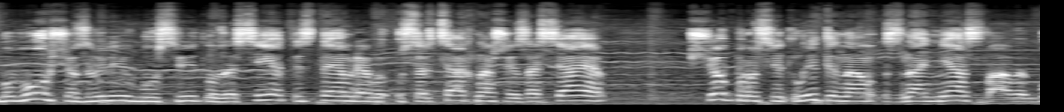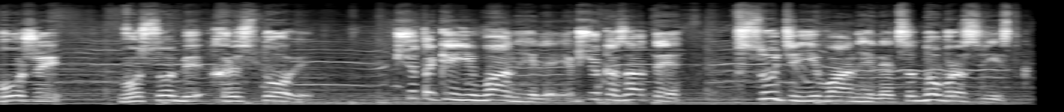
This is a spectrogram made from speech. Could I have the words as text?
Бо Бог, що звелів був світло засіяти з темряви, у серцях наших засяяв, щоб просвітлити нам знання слави Божої в особі Христові. Що таке Євангеліє? Якщо казати в суті Євангелія, це добра звістка.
